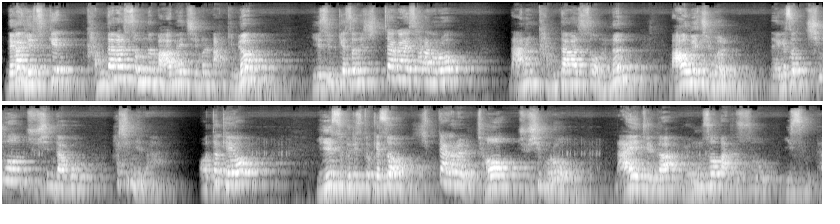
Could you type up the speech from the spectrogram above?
내가 예수께 감당할 수 없는 마음의 짐을 맡기면 예수님께서는 십자가의 사랑으로 나는 감당할 수 없는 마음의 짐을 내게서 치워 주신다고 하십니다. 어떻게요? 예수 그리스도께서 십자가를 져 주심으로 나의 죄가 용서받을 수 있습니다.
